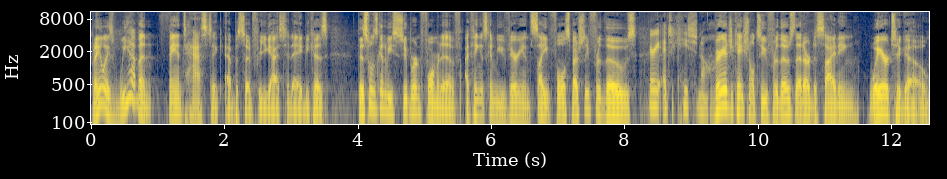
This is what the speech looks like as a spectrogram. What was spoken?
But anyways, we have a fantastic episode for you guys today because This one's going to be super informative. I think it's going to be very insightful, especially for those Very educational. very educational too for those that are deciding where to go.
